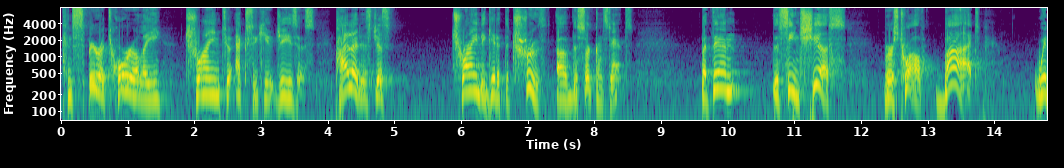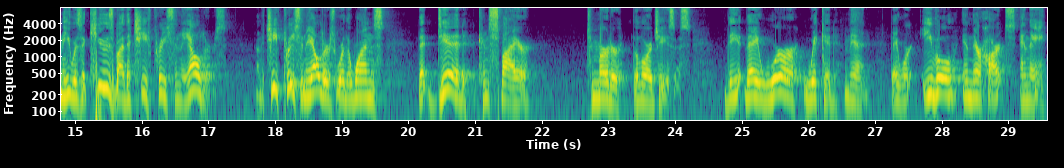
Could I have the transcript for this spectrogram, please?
conspiratorially trying to execute Jesus. Pilate is just trying to get at the truth of the circumstance. But then the scene shifts, verse 12. But when he was accused by the chief priests and the elders, and the chief priests and the elders were the ones that did conspire to murder the Lord Jesus. The, they were wicked men. They were evil in their hearts, and they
